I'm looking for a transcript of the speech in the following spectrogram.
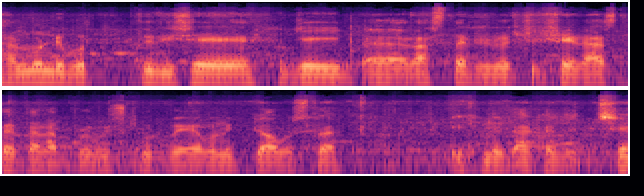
ধানমন্ডি বত্রিশে যেই রাস্তাটি রয়েছে, সেই রাস্তায় তারা প্রবেশ করবে, এমন একটি অবস্থা এখানে দেখা যাচ্ছে।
